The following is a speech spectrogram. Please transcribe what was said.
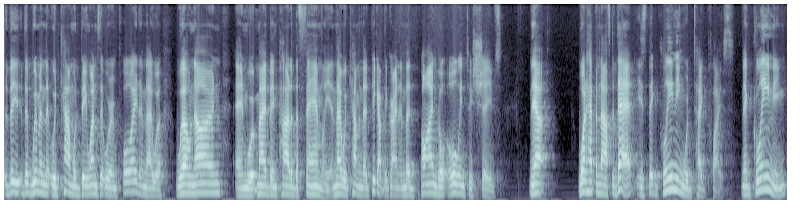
the, the, women that would come would be ones that were employed and they were well known and were, may have been part of the family. And they would come and they'd pick up the grain and they'd bind all, all into sheaves. Now, what happened after that is that gleaning would take place. Now, gleaning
